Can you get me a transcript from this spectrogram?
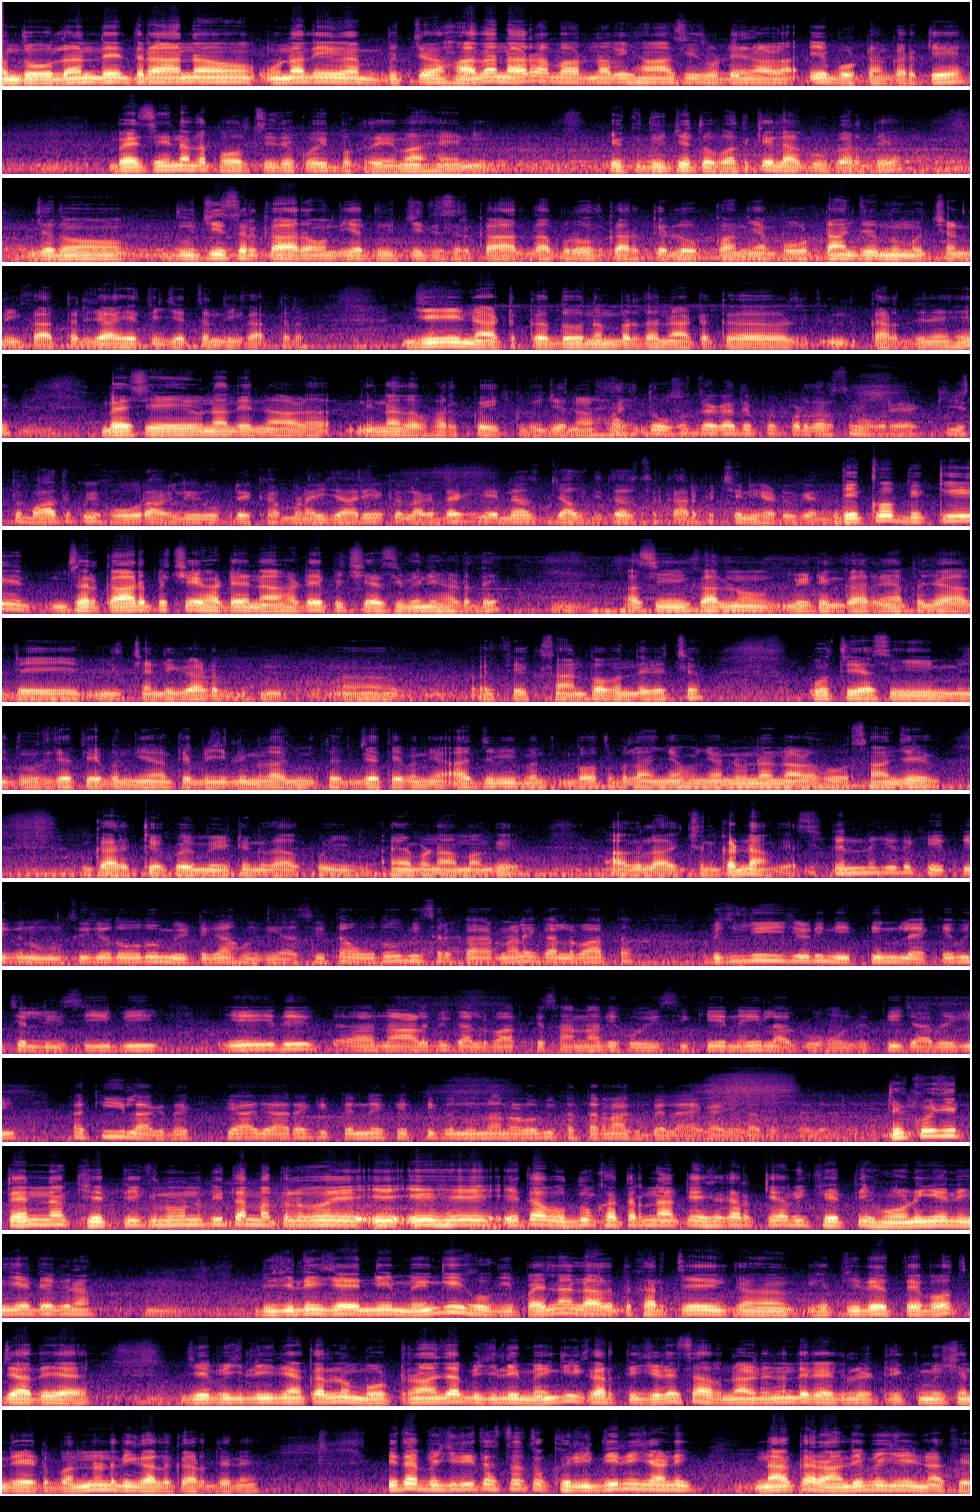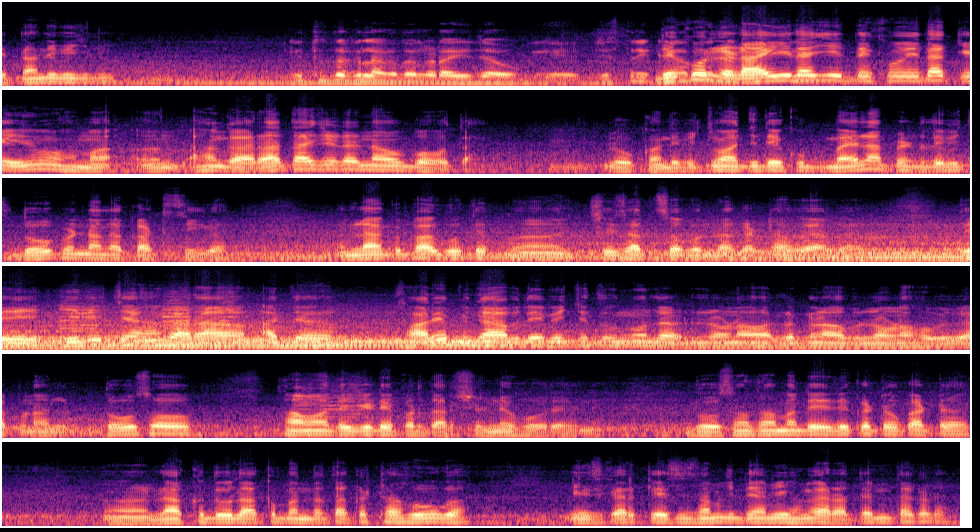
ਅੰਦੋਲਨ ਦੇ ਦੌਰਾਨ ਉਹਨਾਂ ਦੇ ਵਿੱਚ ਹਾਂ ਦਾ ਨਾਰਾ ਮਾਰਨਾ ਵੀ ਹਾਂ, ਅਸੀਂ ਤੁਹਾਡੇ ਨਾਲ ਇਹ ਵੋਟਾਂ ਕਰਕੇ। ਵੈਸੇ ਇਹਨਾਂ ਦਾ ਪਾਲਿਸੀ ਤੇ ਕੋਈ ਬਕਰੇਵਾ ਹੈ ਨਹੀਂ। ਇੱਕ ਦੂਜੇ ਤੋਂ ਵੱਧ ਕੇ ਲਾਗੂ ਕਰਦੇ ਆ। ਜਦੋਂ ਦੂਜੀ ਸਰਕਾਰ ਆਉਂਦੀ ਹੈ ਦੂਜੀ ਦੀ ਸਰਕਾਰ ਦਾ ਵਿਰੋਧ ਕਰਕੇ ਲੋਕਾਂ ਦੀਆਂ ਵੋਟਾਂ ਜਿਹਨੂੰ ਮੁੱਚਣ ਦੀ ਖਾਤਰ ਜਾਂ ਹਿੱਤ ਜਿੱਤਣ ਦੀ ਖਾਤਰ ਜਿਹੜੀ ਨਾਟਕ ਦੋ ਨੰਬਰ ਦਾ ਨਾਟਕ ਕਰਦੇ ਨੇ ਇਹ ਵੈਸੇ ਉਹਨਾਂ ਦੇ ਨਾਲ ਇਹਨਾਂ ਦਾ ਫ਼ਰਕ ਇੱਕ ਦੂਜੇ ਨਾਲ ਹੈ। ਅੱਜ 200 ਜਗ੍ਹਾ ਦੇ ਉੱਪਰ ਪ੍ਰਦਰਸ਼ਨ ਹੋ ਰਿਹਾ। ਕੀ ਇਸ ਤੋਂ ਬਾਅਦ ਕੋਈ ਹੋਰ ਅਗਲੀ ਰੂਪਰੇਖਾ ਬਣਾਈ ਜਾ ਰਹੀ ਹੈ ਕਿ ਲੱਗਦਾ ਕਿ ਇੰਨਾ ਜਲਦੀ ਤਾਂ ਸਰਕਾਰ ਪਿੱਛੇ ਨਹੀਂ ਹਟੂਗੀ ਦੇਖੋ ਵਿੱਕੀ ਸਰਕਾਰ ਪਿੱਛੇ ਹਟੇ ਨਾ ਹਟੇ ਪਿੱਛੇ ਅਸੀਂ ਵੀ ਨਹੀਂ ਹਟਦੇ। ਅਸੀਂ ਕੱਲ ਨੂੰ ਮੀਟਿੰਗ ਕਰ ਰਹੇ ਹਾਂ ਪੰਜਾਬ ਦੇ ਚੰਡੀਗੜ੍ਹ ਇੱਥੇ ਕਿਸਾਨ ਭਵਨ ਦੇ ਵਿੱਚ। ਉੱਥੇ ਅਸੀਂ ਮਜ਼ਦੂਰ ਜਥੇਬੰਦੀਆਂ ਤੇ ਬਿਜਲੀ ਮੁਲਾਜ਼ਮ ਜਥੇਬੰਦੀਆਂ ਅੱਜ ਵੀ ਬੰ- ਬਹੁਤ ਬੁਲਾਈਆਂ ਹੋਈਆਂ ਨੇ। ਉਹਨਾਂ ਨਾਲ ਹੋਰ ਸਾਂਝੇ ਕਰਕੇ ਕੋਈ ਮੀਟਿੰਗ ਦਾ ਕੋਈ ਐ ਬਣਾਵਾਂਗੇ। ਅਗਲਾ ਐਕਸ਼ਨ ਕੱਢਾਂਗੇ ਅਸੀਂ। ਤਿੰਨ ਜਿਹੜੇ ਖੇਤੀ ਕਾਨੂੰਨ ਸੀ, ਜਦੋਂ ਉਦੋਂ ਮੀਟਿੰਗਾਂ ਹੁੰਦੀਆਂ ਸੀ, ਤਾਂ ਉਦੋਂ ਵੀ ਸਰਕਾਰ ਨਾਲ ਇਹ ਗੱਲਬਾਤ ਬਿਜਲੀ ਜਿਹੜੀ ਨੀਤੀ ਨੂੰ ਲੈ ਕੇ ਵੀ ਚੱਲੀ ਸੀ ਵੀ ਇਹ ਇਹਦੇ ਨਾਲ ਵੀ ਗੱਲਬਾਤ ਕਿਸਾਨਾਂ ਦੀ ਹੋਈ ਸੀ ਕਿ ਇਹ ਨਹੀਂ ਲਾਗੂ ਹੋਣ ਦਿੱਤੀ ਜਾਵੇਗੀ। ਤਾਂ ਕੀ ਲੱਗਦਾ ਕਿ ਕਿਹਾ ਜਾ ਰਿਹਾ ਕਿ ਤਿੰਨੇ ਖੇਤੀ ਕਾਨੂੰਨਾਂ ਨਾਲੋਂ ਵੀ ਖਤਰਨਾਕ ਬਿੱਲ ਹੈਗਾ ਜਿਹੜਾ ਦੱਸਿਆ ਜਾ ਰਿਹਾ ਦੇਖੋ ਜੀ ਤਿੰਨ ਖੇਤੀ ਕਾਨੂੰਨ ਵੀ ਤਾਂ ਮਤਲਬ ਇਹ ਇਹ ਇਹ ਤਾਂ ਉਦੋਂ ਖਤਰਨਾਕ ਇਸ ਕਰਕੇ ਆ ਵੀ ਖੇਤੀ ਹੋਣੀ ਹੀ ਨਹੀਂ ਇਹਦੇ ਬਿਨਾਂ। ਬਿਜਲੀ ਜੇ ਇੰਨੀ ਮਹਿੰਗੀ ਹੋ ਗਈ ਪਹਿਲਾਂ ਲਾਗਤ ਖਰਚੇ ਖੇਤੀ ਦੇ ਉੱਤੇ ਬਹੁਤ ਜ਼ਿਆਦਾ ਹੈ। ਜੇ ਬਿਜਲੀ ਦੀਆਂ ਕੱਲ ਨੂੰ ਮੋਟਰਾਂ ਜਾਂ ਬਿਜਲੀ ਮਹਿੰਗੀ ਕਰਤੀ ਜਿਹੜੇ ਹਿਸਾਬ ਨਾਲ ਇਹਨਾਂ ਦੇ ਰੈਗੂਲੇਟਰੀ ਕਮਿਸ਼ਨ ਰੇਟ ਬੰਨਣ ਦੀ ਗੱਲ ਕਰਦੇ ਨੇ ਇਹ ਤਾਂ ਬਿਜਲੀ ਤਾਂ ਤੋਂ ਖਰੀਦੀ ਨਹੀਂ ਜਾਣੀ ਨਾ ਘਰਾਂ ਦੀ ਬਿਜਲੀ ਨਾ ਖੇਤਾਂ ਦੀ ਬਿਜਲੀ। ਕਿੱਥੋਂ ਤੱਕ ਲੱਗਦਾ ਲੜਾਈ ਜਾਊਗੀ ਇਹ? ਜਿਸ ਤਰੀਕੇ ਦੇਖੋ ਲੜਾਈ ਦਾ ਜੀ ਦੇਖੋ ਇਹਦਾ ਕਿ ਹੰਗਾਰਾ ਤਾਂ ਜਿਹੜਾ ਨਾ ਉਹ ਬਹੁਤ ਹੈ। ਲੋਕਾਂ ਦੇ ਵਿੱਚੋਂ। ਅੱਜ ਦੇਖੋ ਮਹਿਲਾ ਪਿੰਡ ਦੇ ਵਿੱਚ ਦੋ ਪਿੰਡਾਂ ਦਾ ਇਕੱਠ ਸੀਗਾ। ਲਗਭਗ ਉੱਥੇ 6-700 ਬੰਦਾ ਇਕੱਠਾ ਹੋਇਆ ਹੋਇਆ ਤੇ ਇਹਦੇ ਚ ਹੰਗਾਰਾ ਅੱਜ ਸਾਰੇ ਪੰਜਾਬ ਦੇ ਵਿੱਚ ਤੁਹਾਨੂੰ ਲਾਉਣਾ ਲੱਗਣਾ ਲਾਉਣਾ ਹੋਵੇ। ਆਪਣਾ 200 ਥਾਵਾਂ ਤੇ ਜਿਹੜੇ ਪ੍ਰਦਰਸ਼ਨ ਨੇ ਹੋ ਰਹੇ ਨੇ। 200 ਥਾਵਾਂ ਤੇ ਇਹਦੇ ਘੱਟੋ ਘੱਟ ਲੱਖ 2 ਲੱਖ ਬੰਦਾ ਤਾਂ ਇਕੱਠਾ ਹੋਊਗਾ। ਇਸ ਕਰਕੇ ਅਸੀਂ ਸਮਝਦੇ ਹਾਂ ਵੀ ਹੰਗਾਰਾ ਤੇ ਤਕੜਾ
